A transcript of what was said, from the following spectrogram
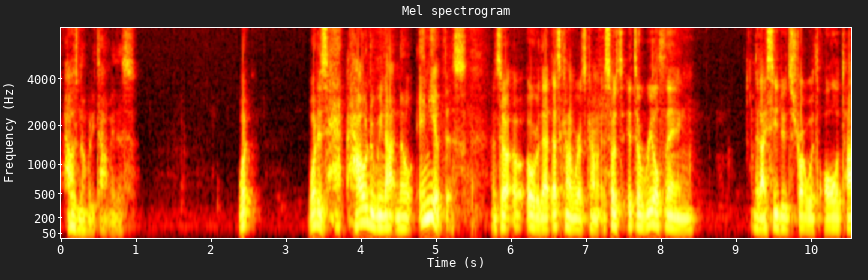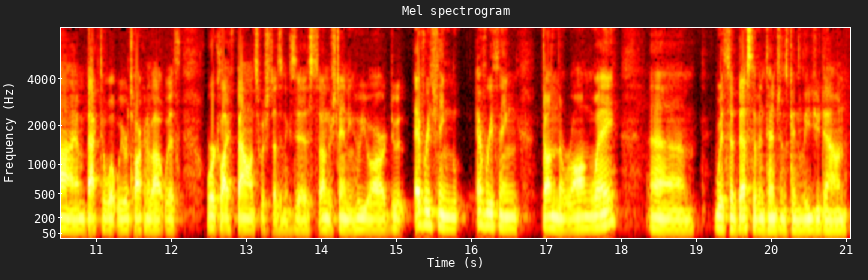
how has nobody taught me this? What, what is? How do we not know any of this? And so over that, that's kind of where it's coming. So it's it's a real thing that I see dudes struggle with all the time. Back to what we were talking about with work-life balance, which doesn't exist. Understanding who you are, do everything everything done the wrong way. Um, with the best of intentions can lead you down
